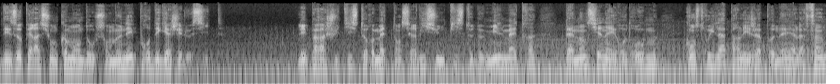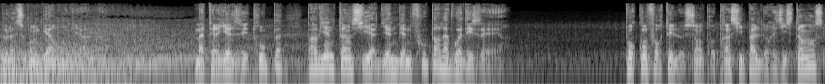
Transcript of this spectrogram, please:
des opérations commando sont menées pour dégager le site. Les parachutistes remettent en service une piste de 1000 mètres d'un ancien aérodrome construit là par les Japonais à la fin de la Seconde Guerre mondiale. Matériels et troupes parviennent ainsi à Dien Bien Phu par la voie des airs. Pour conforter le centre principal de résistance,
